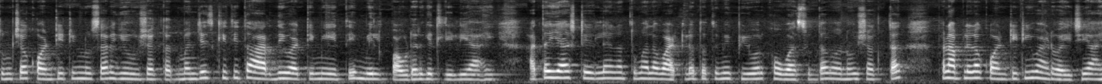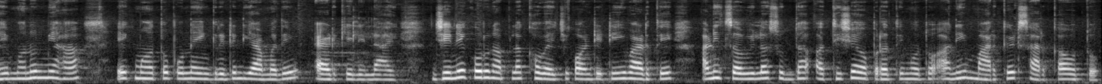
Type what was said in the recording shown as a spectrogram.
तुमच्या क्वांटिटीनुसार घेऊ शकतात. म्हणजेच की तिथं अर्धी वाटी मी येथे मिल्क पावडर घेतलेली आहे. आता या स्टेजला ना तुम्हाला वाटलं तर तुम्ही प्युअर खवासुद्धा बनवू शकतात. पण आपल्याला क्वांटिटी वाढवायची आहे. म्हणून मी हा एक महत्त्वपूर्ण इन्ग्रेडियंट यामध्ये ॲड केलेला आहे. जेणेकरून आपला खव्याची क्वांटिटीही वाढते आणि चवीलासुद्धा अतिशय अप्रतिम होतो आणि मार्केटसारखा होतो.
